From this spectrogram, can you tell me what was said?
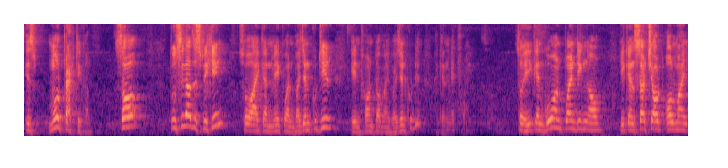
Is more practical. So, Tulsidas is speaking, so I can make one bhajan kutir in front of my bhajan kutir, I can make five. So he can go on pointing out, he can search out all my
